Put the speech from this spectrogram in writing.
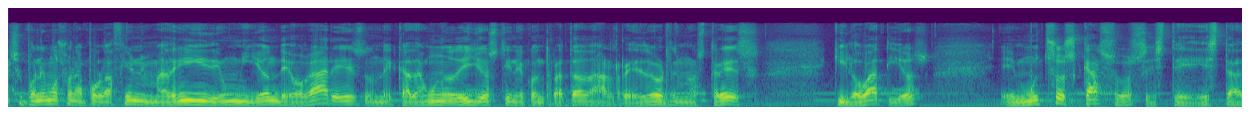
Suponemos una población en Madrid de un millón de hogares, donde cada uno de ellos tiene contratada alrededor de unos 3 kilovatios. En muchos casos este, esta,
